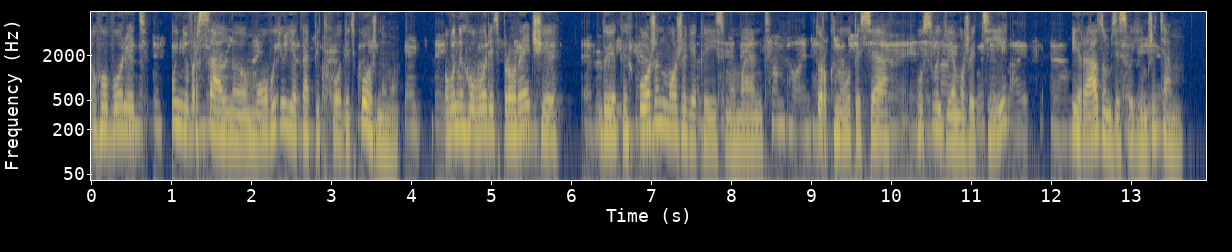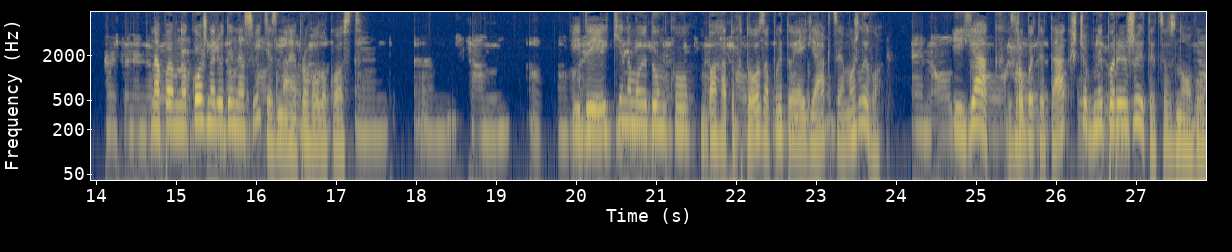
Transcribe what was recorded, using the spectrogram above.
говорять універсальною мовою, яка підходить кожному. Вони говорять про речі, до яких кожен може в якийсь момент торкнутися у своєму житті і разом зі своїм життям. Напевно, кожна людина в світі знає про Голокост. І деякі, на мою думку, багато хто запитує, як це можливо, і як зробити так, щоб не пережити це знову,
